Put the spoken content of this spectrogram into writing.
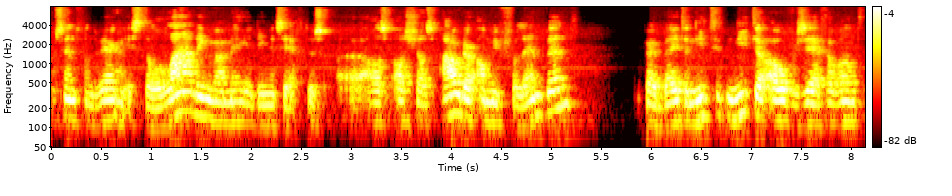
van het werk ja. is de lading waarmee je dingen zegt. Dus uh, als, als je als ouder ambivalent bent, kan je beter niet, niet erover zeggen, want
